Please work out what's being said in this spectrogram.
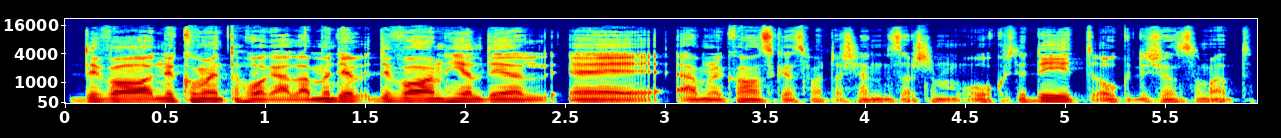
det var, nu kommer jag inte ihåg alla, men det, det var en hel del eh, amerikanska svarta kändisar som åkte dit och det känns som att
